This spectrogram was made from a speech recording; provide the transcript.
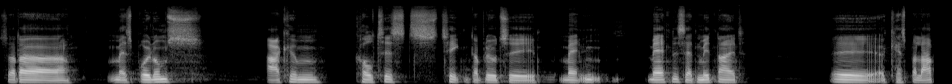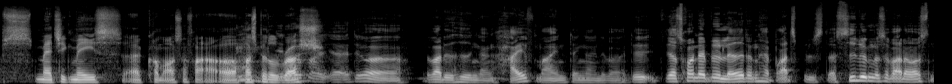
Så er der Mads Brynums Arkham Cultists ting, der blev til Ma- Madness at Midnight. Øh, Kasper Labs Magic Maze kom også fra, og Hospital ja, Rush. Det var, ja, det var, hvad var det, det hed engang? Hive Mind, dengang det var. Det, jeg tror, der blev lavet den her brætspil. Der sideløbende, så var der også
